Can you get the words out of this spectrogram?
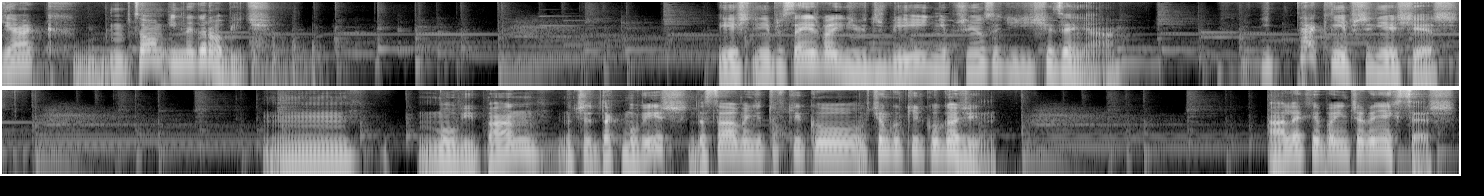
jak... Co mam innego robić? Jeśli nie przestaniesz walić w drzwi, nie przyniosę ci siedzenia. I tak nie przyniesiesz. Mm, mówi pan? Znaczy, tak mówisz? Dostała będzie tu w kilku... w ciągu kilku godzin. Ale chyba niczego nie chcesz.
